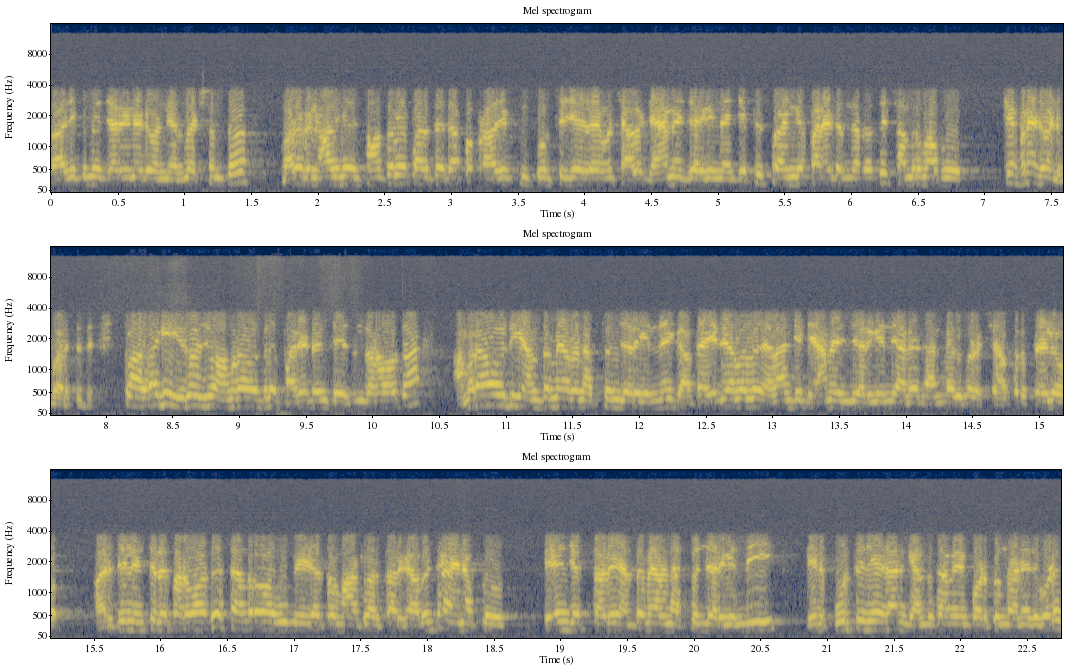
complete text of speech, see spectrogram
ప్రాజెక్టు మీద జరిగినటువంటి నిర్లక్ష్యంతో మరొక నాలుగైదు సంవత్సరాలు పడితే తప్ప ప్రాజెక్టు పూర్తి చేయలేము. చాలా డ్యామేజ్ జరిగిందని చెప్పి స్వయంగా పర్యటన తర్వాత చంద్రబాబు చెప్పినటువంటి పరిస్థితి. సో అలాగే ఈ రోజు అమరావతిలో పర్యటన చేసిన తర్వాత అమరావతికి ఎంత మేర నష్టం జరిగింది? గత ఐదేళ్ళలో ఎలాంటి డ్యామేజ్ జరిగింది అనే దాని మీద కూడా క్షేత్రస్థాయిలో పరిశీలించిన తర్వాత చంద్రబాబు మీడియాతో మాట్లాడతారు కాబట్టి ఆయన అప్పుడు ఏం చెప్తారు? ఎంత మేర నష్టం జరిగింది? దీన్ని పూర్తి చేయడానికి ఎంత సమయం పడుతుంది అనేది కూడా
